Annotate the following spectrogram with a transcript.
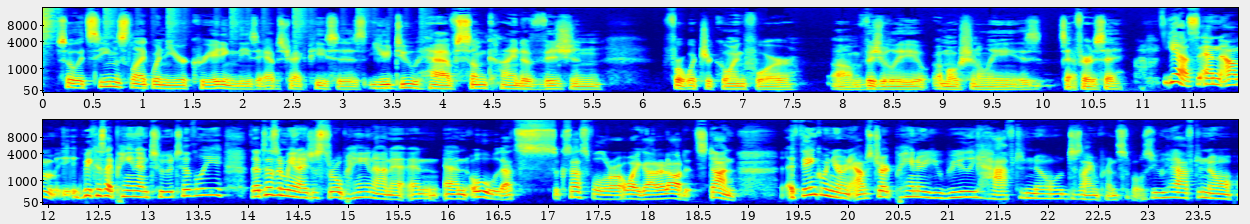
So it seems like when you're creating these abstract pieces, you do have some kind of vision for what you're going for um, visually, emotionally. Is, is that fair to say? Yes, and um, because I paint intuitively, that doesn't mean I just throw paint on it and and oh that's successful or oh I got it out, it's done. I think when you're an abstract painter, you really have to know design principles. You have to know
